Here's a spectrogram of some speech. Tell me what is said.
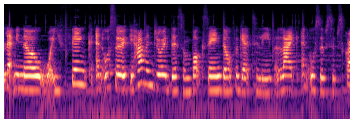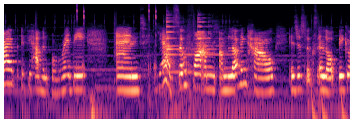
Let me know what you think and also if you have enjoyed this unboxing don't forget to leave a like and also subscribe if you haven't already. And yeah so far I'm, I'm loving how it just looks a lot bigger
